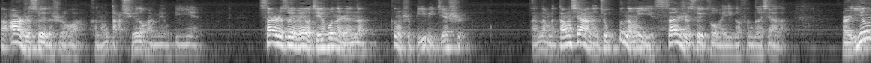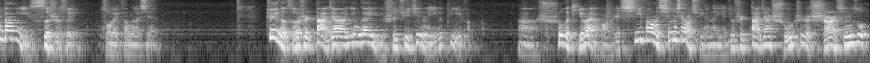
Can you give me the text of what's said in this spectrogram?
那二十岁的时候啊，可能大学都还没有毕业。三十岁没有结婚的人呢，更是比比皆是。啊，那么当下呢就不能以三十岁作为一个分割线了，而应当以四十岁作为分割线。这个则是大家应该与时俱进的一个地方，啊，说个题外话，这西方的星象学呢，也就是大家熟知的十二星座，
